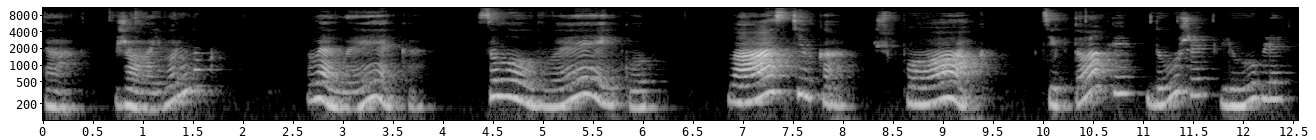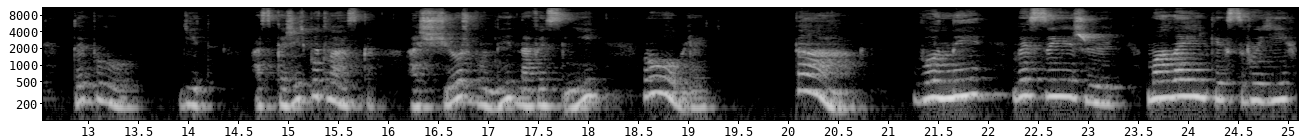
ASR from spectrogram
Так, жайворонок, лелека, соловейко, ластівка, шпак. Ці птахи дуже люблять тепло. Дід, а скажіть, будь ласка, а що ж вони навесні роблять? Так, вони висижують маленьких своїх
